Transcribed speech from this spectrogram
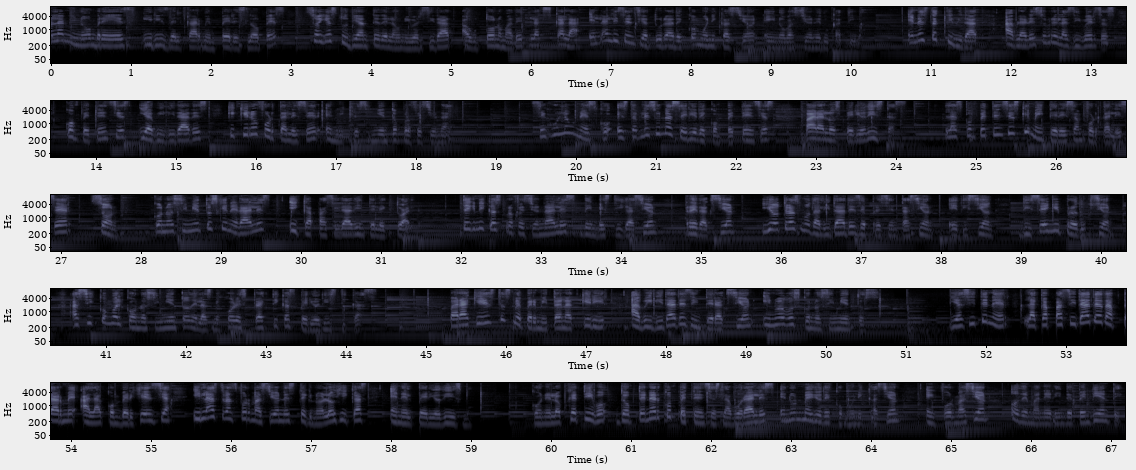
mi nombre es Iris del Carmen Pérez López. Soy estudiante de la Universidad Autónoma de Tlaxcala en la licenciatura de Comunicación e Innovación Educativa. En esta actividad hablaré sobre las diversas competencias y habilidades que quiero fortalecer en mi crecimiento profesional. Según la UNESCO, establece una serie de competencias para los periodistas. Las competencias que me interesan fortalecer son conocimientos generales y capacidad intelectual, técnicas profesionales de investigación, redacción y otras modalidades de presentación, edición, diseño y producción, así como el conocimiento de las mejores prácticas periodísticas. Para que éstas me permitan adquirir habilidades de interacción y nuevos conocimientos y así tener la capacidad de adaptarme a la convergencia y las transformaciones tecnológicas en el periodismo, con el objetivo de obtener competencias laborales en un medio de comunicación e información o de manera independiente.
